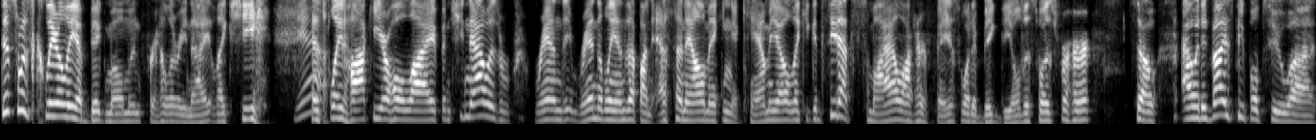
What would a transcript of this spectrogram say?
this was clearly a big moment for Hilary Knight. Like she yeah. has played hockey her whole life, and she now is random, randomly ends up on SNL making a cameo. Like you could see that smile on her face. What a big deal this was for her. So I would advise people to. Uh,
